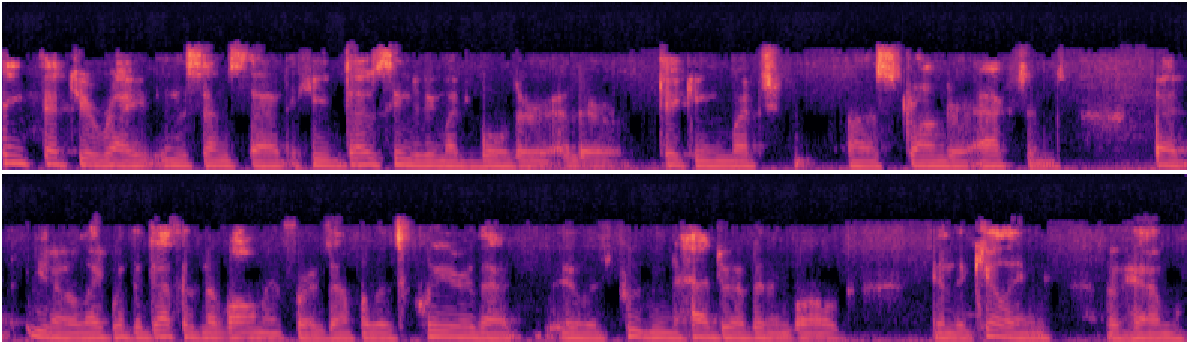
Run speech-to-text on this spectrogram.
think that you're right in the sense that he does seem to be much bolder and they're taking much uh, stronger actions. But, you know, like with the death of Navalny, for example, it's clear that it was Putin had to have been involved in the killing of him.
